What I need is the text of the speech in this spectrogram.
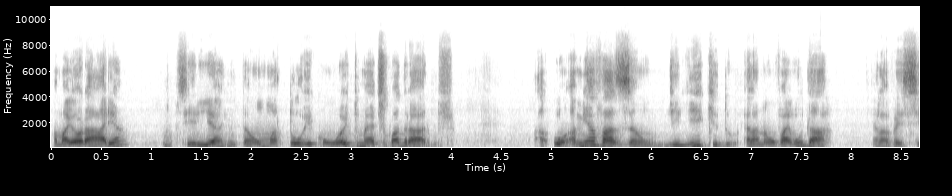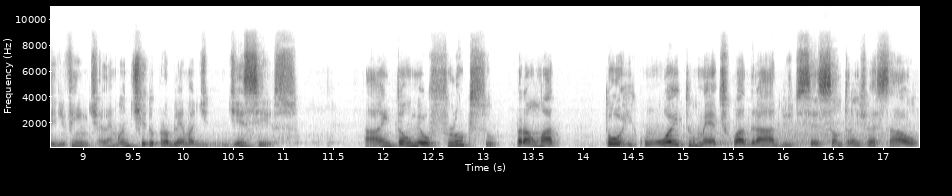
a maior área seria, então, uma torre com 8 metros quadrados. A, a minha vazão de líquido, ela não vai mudar. Ela vai ser de 20, ela é mantida. O problema disse isso. Tá? Então, o meu fluxo para uma torre com 8 metros quadrados de seção transversal,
